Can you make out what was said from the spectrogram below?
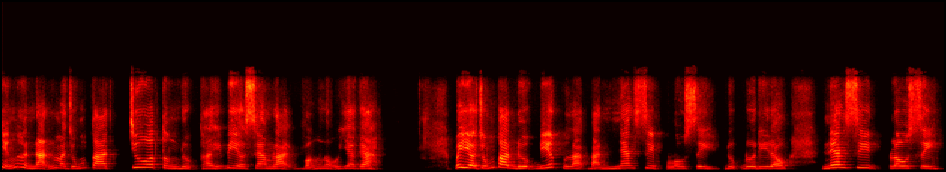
những hình ảnh mà chúng ta chưa từng được thấy, bây giờ xem lại vẫn nổi da gà Bây giờ chúng ta được biết là bà Nancy Pelosi được đưa đi đâu? Nancy Pelosi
